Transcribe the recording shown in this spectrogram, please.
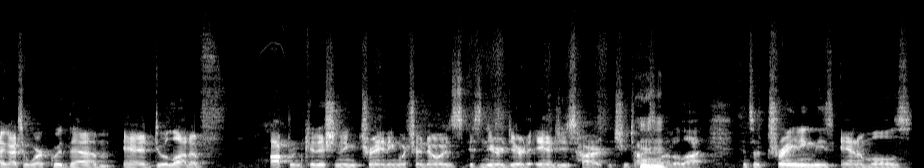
I got to work with them and do a lot of operant conditioning training, which I know is, is near and dear to Angie's heart, and she talks Mhm. about a lot. And so, training these animals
